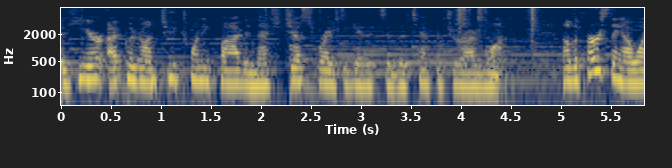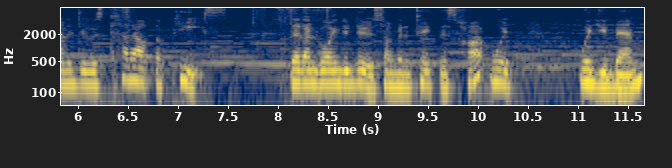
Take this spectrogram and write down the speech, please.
but here I put it on 225, and that's just right to get it to the temperature I want. Now, the first thing I want to do is cut out the piece that I'm going to do. So I'm going to take this hot wood, WoodUbend,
